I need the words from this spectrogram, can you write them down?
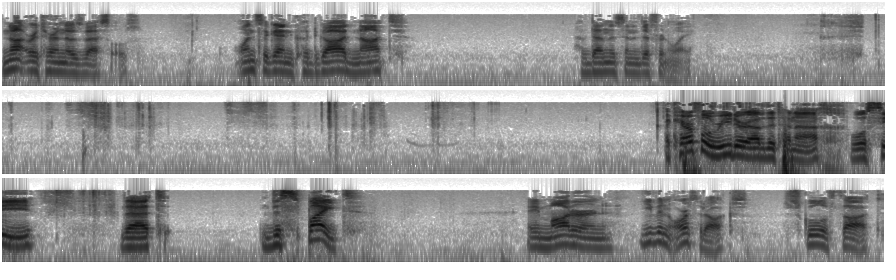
not return those vessels. Once again, could God not have done this in a different way? A careful reader of the Tanakh will see that despite a modern, even orthodox school of thought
